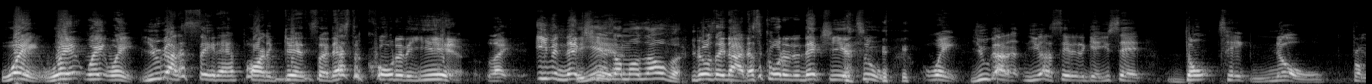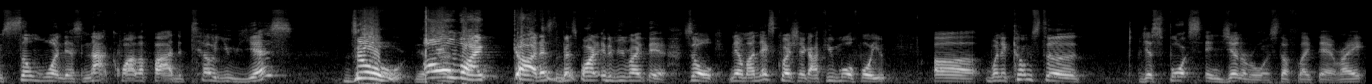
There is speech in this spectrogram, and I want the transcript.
wait, wait, wait, wait. You got to say that part again. So that's the quote of the year. Like, even next The year. year's almost over. You don't say nah. That's a quarter of the next year too. Wait, you gotta you gotta say that again. You said don't take no from someone that's not qualified to tell you yes, dude. oh my God, that's the best part of the interview right there. So now my next question, I got a few more for you. Uh, when it comes to just sports in general and stuff like that, right?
